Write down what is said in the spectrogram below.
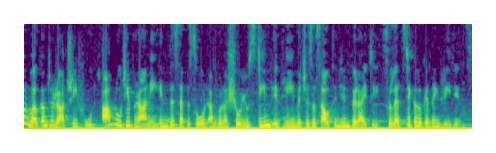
and welcome to Rajshri Food. I'm Ruchi Bharani. In this episode, I'm going to show you steamed idli, which is a South Indian variety. So let's take a look at the ingredients.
